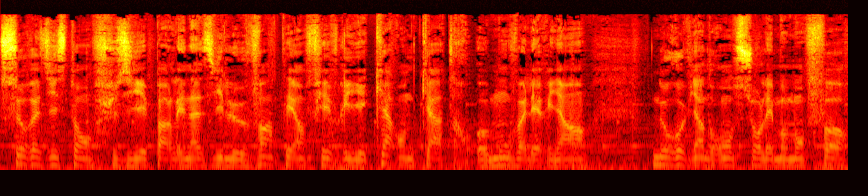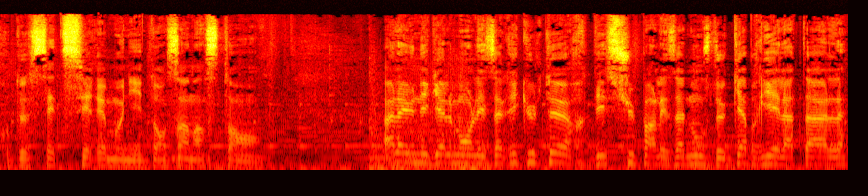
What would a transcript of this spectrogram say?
Ce résistant fusillé par les nazis le 21 février 44 au Mont Valérien. Nous reviendrons sur les moments forts de cette cérémonie dans un instant. À la une également, les agriculteurs déçus par les annonces de Gabriel Attal.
